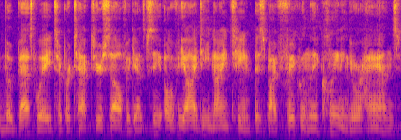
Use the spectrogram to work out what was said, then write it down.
The best way to protect yourself against COVID-19 is by frequently cleaning your hands.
